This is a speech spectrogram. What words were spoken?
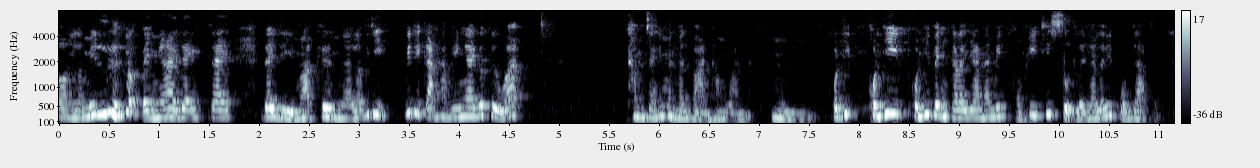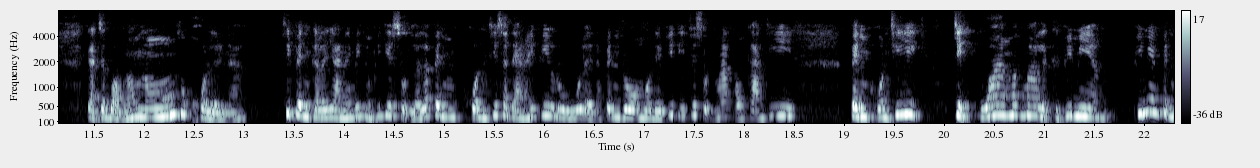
ลอน แล้วไม่เลื่อนออกไปง่ายได้ได้ได้ดีมากขึ้นนะแล้ววิธีวิธีการทำง่ายๆก็คือว่าทำใจให้มันบานๆทั้งวันอืมคนที่คนที่คนที่เป็นกัลยาณมิตรของพี่ที่สุดเลยนะแล้วพี่ผมอยากจะอยากจะบอกน้องๆทุกคนเลยนะที่เป็นกัลยาณมิตรของพี่ที่สุดแล้วแล้วเป็นคนที่แสดงให้พี่รู้เลยนะเป็นโรโมเดลที่ดีที่สุดมากของการที่เป็นคนที่จิตว่างมากๆเลยคือพี่เมียง พี่เมียงเป็น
